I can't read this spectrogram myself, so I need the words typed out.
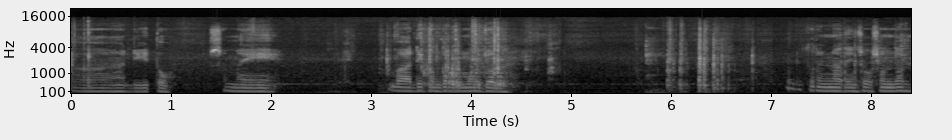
Ah, dito sa may body control module. Dito rin natin susundan.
